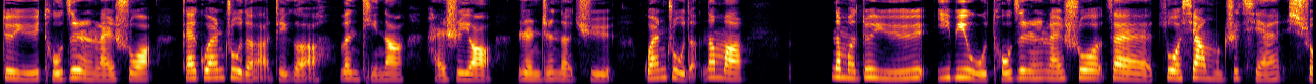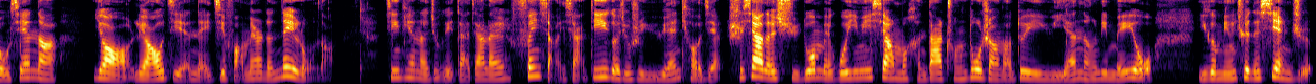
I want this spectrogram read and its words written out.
对于投资人来说，该关注的这个问题呢，还是要认真的去关注的。那么，那么，对于一比五投资人来说，在做项目之前，首先呢要了解哪几方面的内容呢？今天呢就给大家来分享一下。第一个就是语言条件，时下的许多美国移民项目，很大程度上呢对语言能力没有一个明确的限制。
